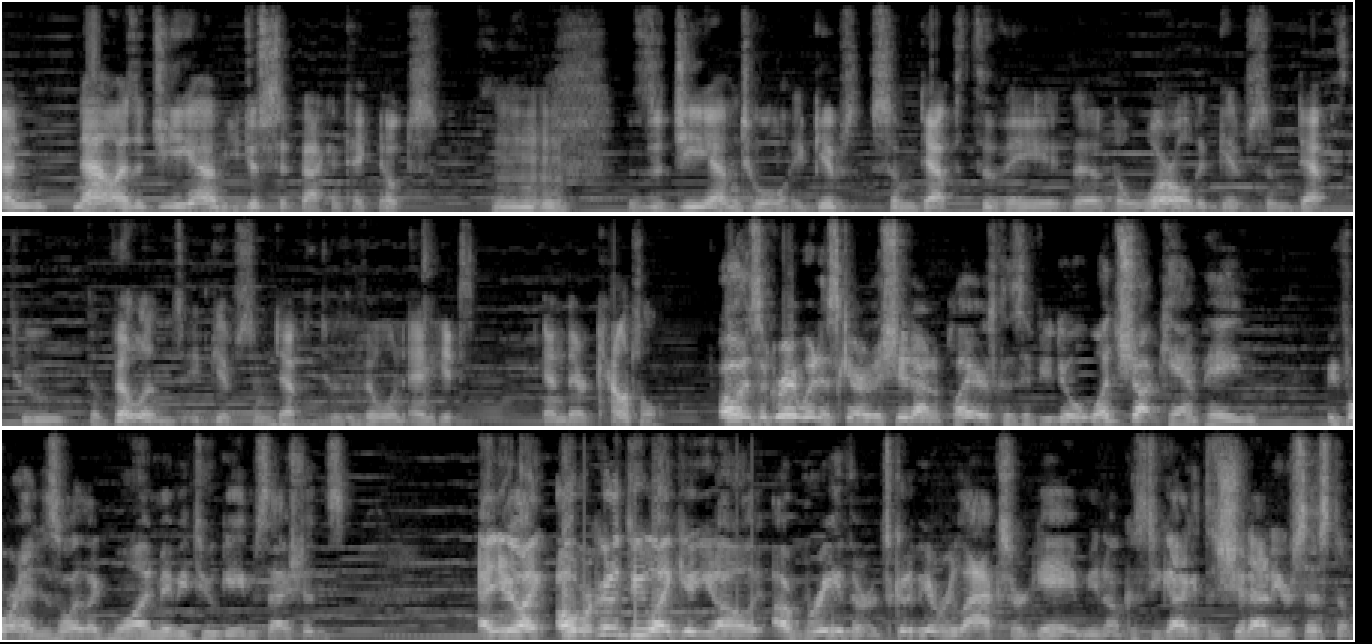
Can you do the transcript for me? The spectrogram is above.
And now, as a GM, you just sit back and take notes. Mm-hmm. This is a GM tool. It gives some depth to the, the, the world. It gives some depth to the villains. It gives some depth to the villain and his and their council. Oh, it's a great way to scare the shit out of players because if you do a one shot campaign beforehand, it's only like one, maybe two game sessions. and you're like, oh, we're gonna do like you know a breather. It's gonna be a relaxer game, you know, because you gotta get the shit out of your system.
